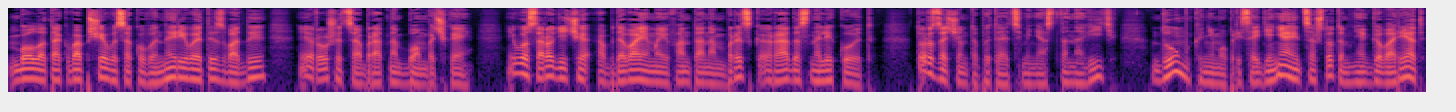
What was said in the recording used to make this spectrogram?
Бола так вообще высоко выныривает из воды и рушится обратно бомбочкой. Его сородичи, обдаваемые фонтаном брызг, радостно ликуют. Тор зачем-то пытается меня остановить. Дум к нему присоединяется, что-то мне говорят.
